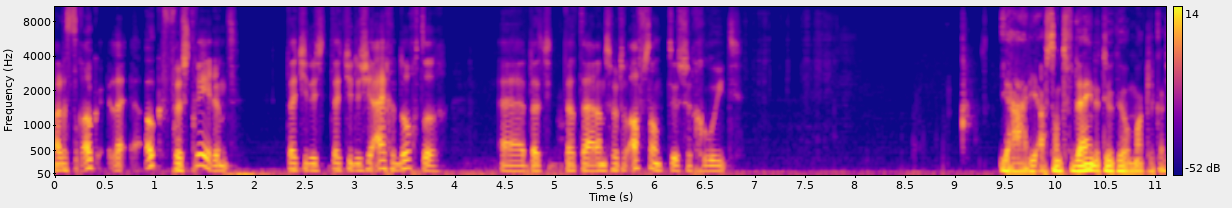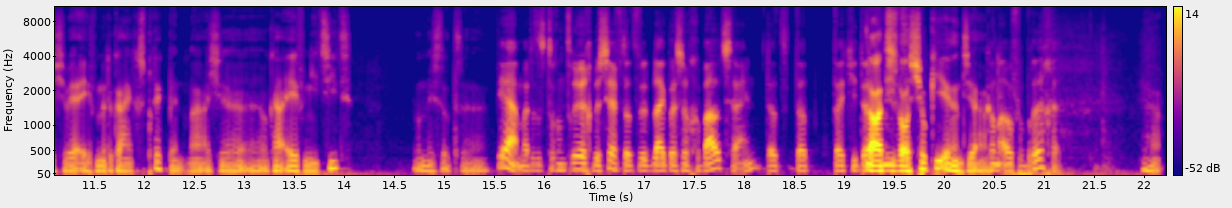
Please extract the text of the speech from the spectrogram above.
Maar dat is toch ook, ook frustrerend? Dat je dus, dat je, dus je eigen dochter, eh, dat, je- dat daar een soort afstand tussen groeit. Ja, die afstand verdwijnt natuurlijk heel makkelijk als je weer even met elkaar in gesprek bent. Maar als je elkaar even niet ziet, dan is dat. eh, Ja, maar dat is toch een treurig besef dat we blijkbaar zo gebouwd zijn. Dat, dat, dat je dat nou, het niet is wel chockerend, ja. kan overbruggen. ja.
